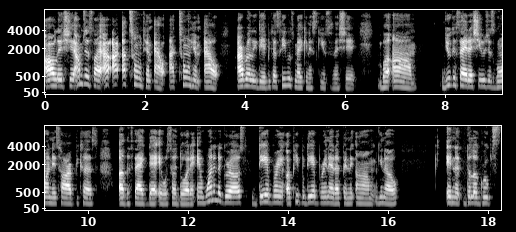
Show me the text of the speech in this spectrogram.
all this shit. I'm just like I I, I tuned him out. I tuned him out. I really did because he was making excuses and shit. But um, you can say that she was just going this hard because of the fact that it was her daughter. And one of the girls did bring, or people did bring that up in the um, you know, in the, the little groups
